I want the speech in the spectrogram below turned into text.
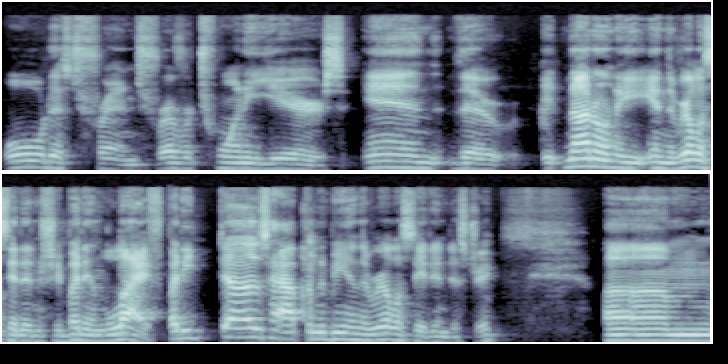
oldest friends for over 20 years in the, not only in the real estate industry, but in life. But he does happen to be in the real estate industry. Um,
